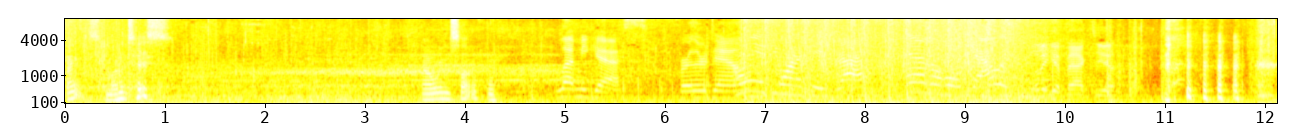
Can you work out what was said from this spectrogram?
thanks, Mantis. How insightful. Let me guess. Further down? Only if you want to save Drax and the whole galaxy. Let me get back to you.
